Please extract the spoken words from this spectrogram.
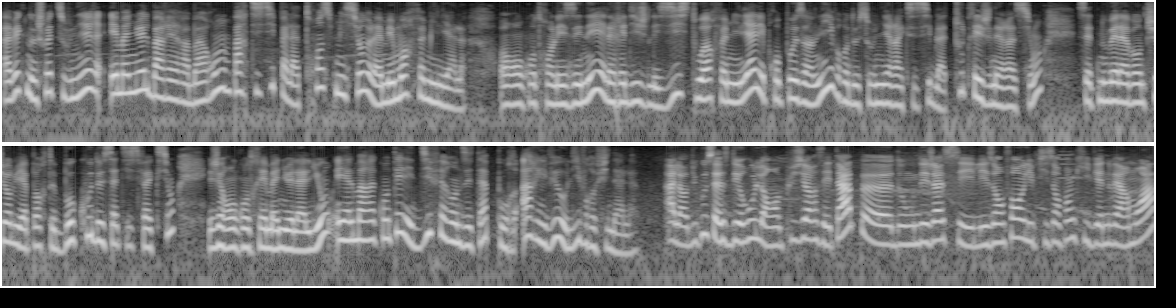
Avec nos chouettes souvenirs, Emmanuel Barrera-Baron participe à la transmission de la mémoire familiale. En rencontrant les aînés, elle rédige les histoires familiales et propose un livre de souvenirs accessible à toutes les générations. Cette nouvelle aventure lui apporte beaucoup de satisfaction. J'ai rencontré Emmanuel à Lyon et elle m'a raconté les différentes étapes pour arriver au livre final. Alors du coup, ça se déroule en plusieurs étapes. Euh, donc déjà, c'est les enfants ou les petits-enfants qui viennent vers moi.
